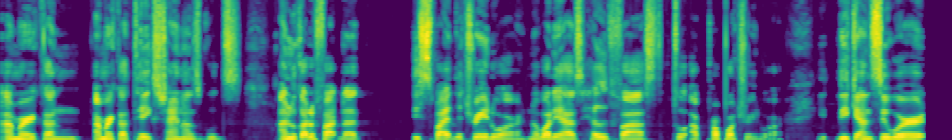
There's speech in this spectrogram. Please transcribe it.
American America takes China's goods, and look at the fact that despite the trade war, nobody has held fast to a proper trade war. They can see where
